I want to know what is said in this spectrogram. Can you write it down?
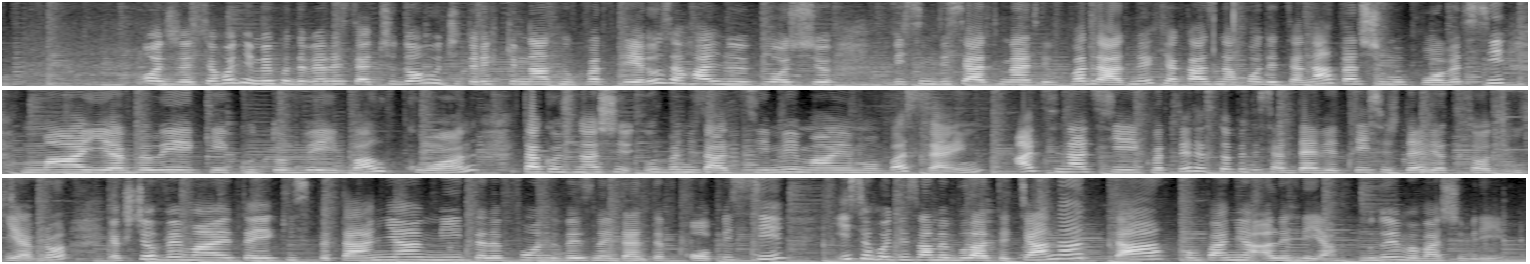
Отже, сьогодні ми подивилися чудову чотирикімнатну квартиру загальною площею 80 метрів квадратних, яка знаходиться на першому поверсі, має великий кутовий балкон. Також в нашій урбанізації ми маємо басейн. А ціна цієї квартири 159 тисяч 900 євро. Якщо ви маєте якісь питання, мій телефон ви знайдете в описі. І сьогодні з вами була Тетяна та компанія Алегрія. Будуємо ваші мрії.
